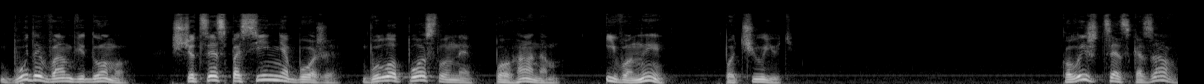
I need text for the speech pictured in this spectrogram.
буде вам відомо, що це спасіння Боже було послане поганам, і вони почують. Коли ж це сказав,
